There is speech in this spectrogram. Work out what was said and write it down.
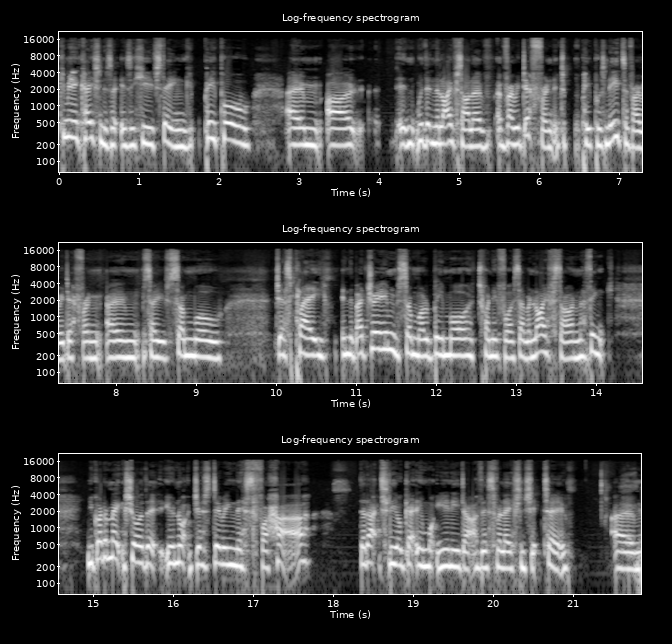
communication is a, is a huge thing. People um, are in, within the lifestyle are, are very different. People's needs are very different. Um, so some will just play in the bedroom, some will be more 24 7 lifestyle. And I think you've got to make sure that you're not just doing this for her, that actually you're getting what you need out of this relationship too. Um,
